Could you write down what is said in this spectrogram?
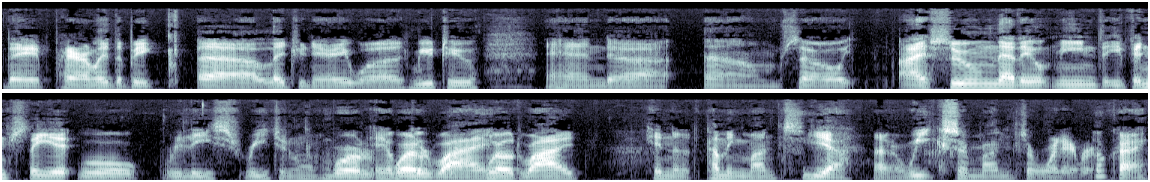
they apparently the big uh, legendary was Mewtwo, and uh, um, so I assume that it means eventually it will release regional World, it'll worldwide. worldwide in the coming months, yeah. uh, weeks or months or whatever. Okay.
